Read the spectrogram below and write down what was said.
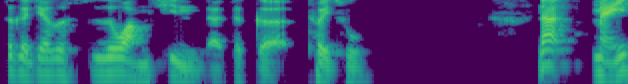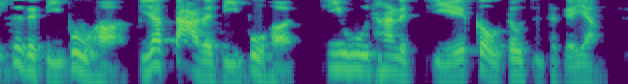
这个叫做失望性的这个退出。那每一次的底部哈，比较大的底部哈，几乎它的结构都是这个样子。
